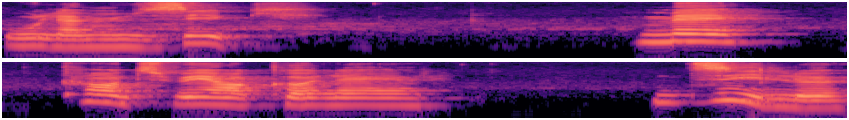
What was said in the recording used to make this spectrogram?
ou la musique. Mais quand tu es en colère, dis-le,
